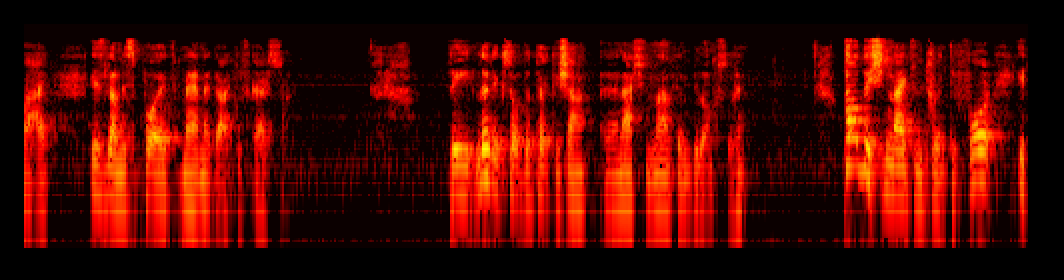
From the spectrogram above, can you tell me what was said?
by Islamist poet Mehmet Akif Ersoy. The lyrics of the Turkish uh, national anthem belongs to him. Published in 1924, it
